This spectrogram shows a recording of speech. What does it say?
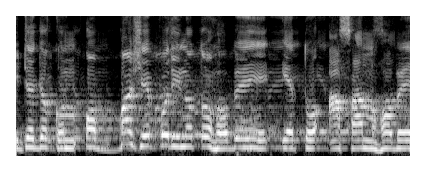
এটা যখন অভ্যাসে পরিণত হবে এত আসান হবে।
